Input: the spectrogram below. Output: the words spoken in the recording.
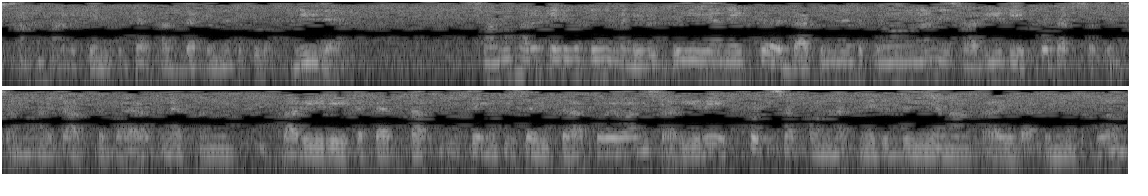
සම්හාර කෙනෙකුට අත්දකින්නට පුළුවන්. නිවිලා සමහර කෙනෙකුට එහෙම නිරුද්ධ වී යන එක දකින්නට පුළුවන් නම් ඒ ශරීරයේ කොටස් වශයෙන් සමහරට අත්පයක් නැත්නම් ශරීරයක පැත්තක් විශේෂ කිස විතරක් ඔය වගේ ශරීරයේ එක් කොටසක් පමණක් නිරුද්ධ වී යන ආකාරය දකින්නට පුළුවන්.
